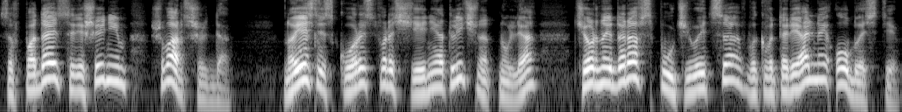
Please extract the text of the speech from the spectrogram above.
совпадает с решением Шварцшильда. Но если скорость вращения отлична от нуля, черная дыра вспучивается в экваториальной области.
